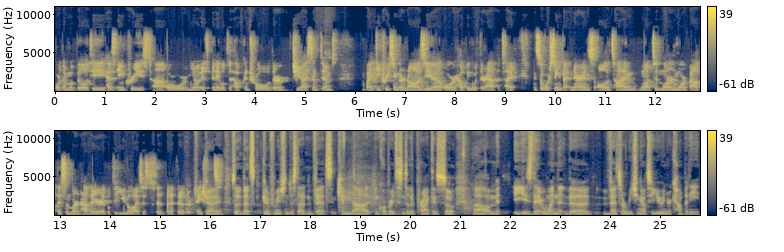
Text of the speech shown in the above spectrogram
or their mobility has increased uh, or, you know, it's been able to help control their GI symptoms by decreasing their nausea or helping with their appetite. And so we're seeing veterinarians all the time want to learn more about this and learn how they are able to utilize this to the benefit of their patients. So that's good information, just that vets cannot incorporate this into their practice. So um, is there when the vets are reaching out to you and your company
